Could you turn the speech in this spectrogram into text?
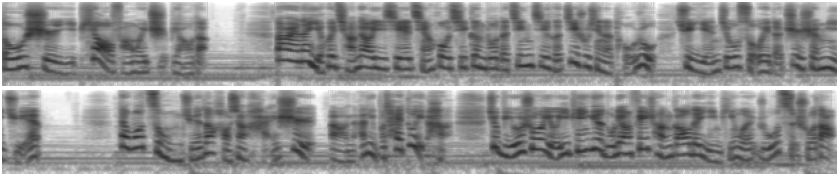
都是以票房为指标的。当然呢，也会强调一些前后期更多的经济和技术性的投入，去研究所谓的制胜秘诀。但我总觉得好像还是啊哪里不太对哈。就比如说有一篇阅读量非常高的影评文如此说道：“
